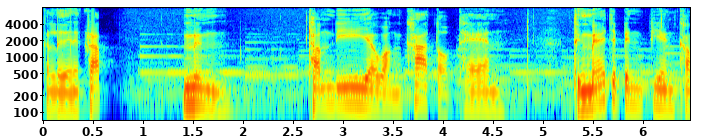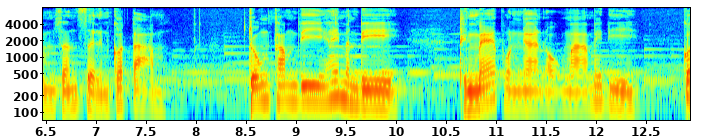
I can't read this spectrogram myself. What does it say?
กันเลยนะครับ 1. ทำดีอย่าหวังค่าตอบแทน ถึงแม้จะเป็นเพียงคำสรรเสริญก็ตาม จงทำดีให้มันดี ถึงแม้ผลงานออกมาไม่ดี ก็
